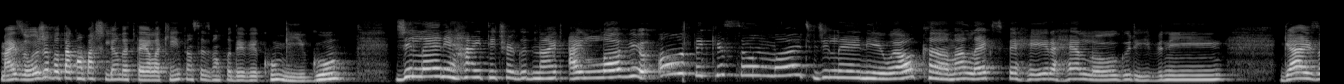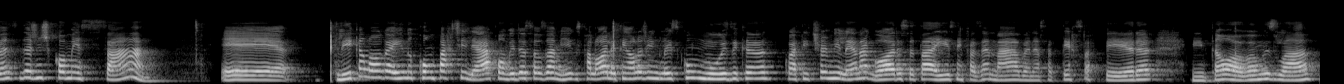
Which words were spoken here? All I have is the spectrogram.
Mas hoje eu vou estar compartilhando a tela aqui, então vocês vão poder ver comigo. Dilene, hi teacher, good night, I love you. Oh, thank you so much, Dilene. Welcome. Alex Ferreira, hello, good evening. Guys, antes da gente começar, é, clica logo aí no compartilhar, convida seus amigos, fala, olha, tem aula de inglês com música com a Teacher Milena agora, você tá aí sem fazer nada nessa terça-feira. Então, ó, vamos lá.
